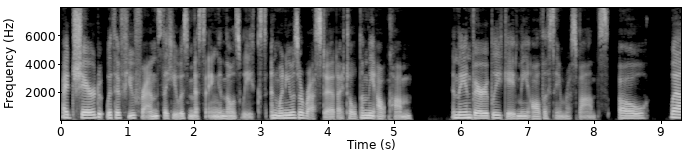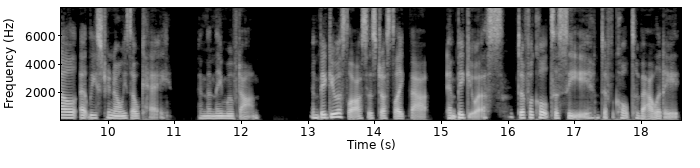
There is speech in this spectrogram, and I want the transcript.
I'd shared with a few friends that he was missing in those weeks, and when he was arrested, I told them the outcome, and they invariably gave me all the same response Oh, well, at least you know he's okay. And then they moved on. Ambiguous loss is just like that ambiguous, difficult to see, difficult to validate.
